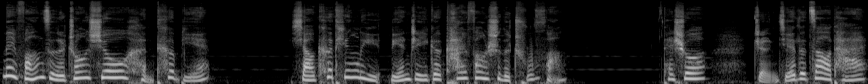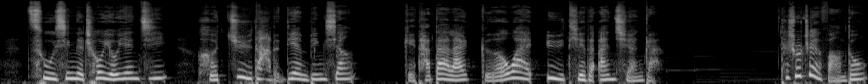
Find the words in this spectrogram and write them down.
那房子的装修很特别，小客厅里连着一个开放式的厨房。他说，整洁的灶台、簇新的抽油烟机和巨大的电冰箱，给他带来格外熨贴的安全感。他说，这房东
